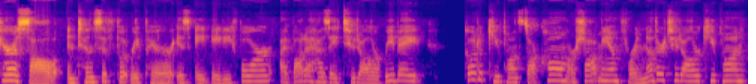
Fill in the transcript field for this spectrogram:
Kerasal Intensive Foot Repair is $8.84. Ibotta has a $2 rebate. Go to coupons.com or ShopMium for another $2 coupon,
